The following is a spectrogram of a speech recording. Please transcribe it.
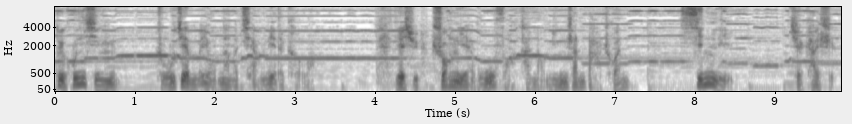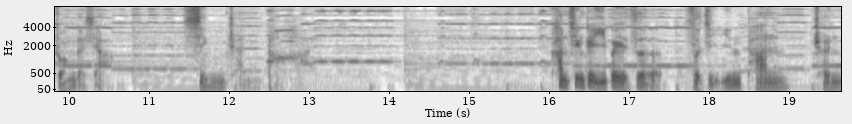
对荤腥逐渐没有那么强烈的渴望，也许双眼无法看到名山大川，心里却开始装得下星辰大海。看清这一辈子。自己因贪、嗔、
